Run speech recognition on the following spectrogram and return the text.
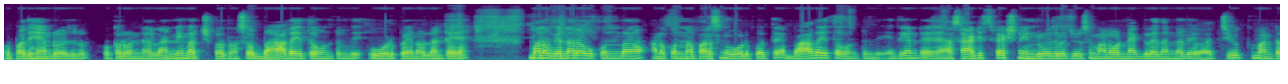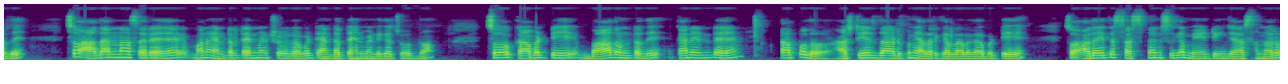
ఒక పదిహేను రోజులు ఒక రెండు నెలలు అన్నీ మర్చిపోతాం. సో బాధ అయితే ఉంటుంది ఓడిపోయిన వాళ్ళు అంటే మనం విన్నర్ అవ్వకుందాం అనుకున్న పర్సన్ ఓడిపోతే బాధ అయితే ఉంటుంది. ఎందుకంటే ఆ సాటిస్ఫాక్షన్ ఇన్ని రోజులు చూసి మనోడు నెగ్గలేదన్నది చివుక్కుమంటది సో అదన్నా సరే మనం ఎంటర్టైన్మెంట్ షో కాబట్టి ఎంటర్టైన్మెంట్గా చూద్దాం. సో కాబట్టి బాధ ఉంటుంది. కానీ ఏంటంటే తప్పదు. ఆ స్టేజ్ దాటుకుని ఎదరికి వెళ్ళాలి కాబట్టి సో అదైతే సస్పెన్స్గా మెయింటైన్ చేస్తున్నారు.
